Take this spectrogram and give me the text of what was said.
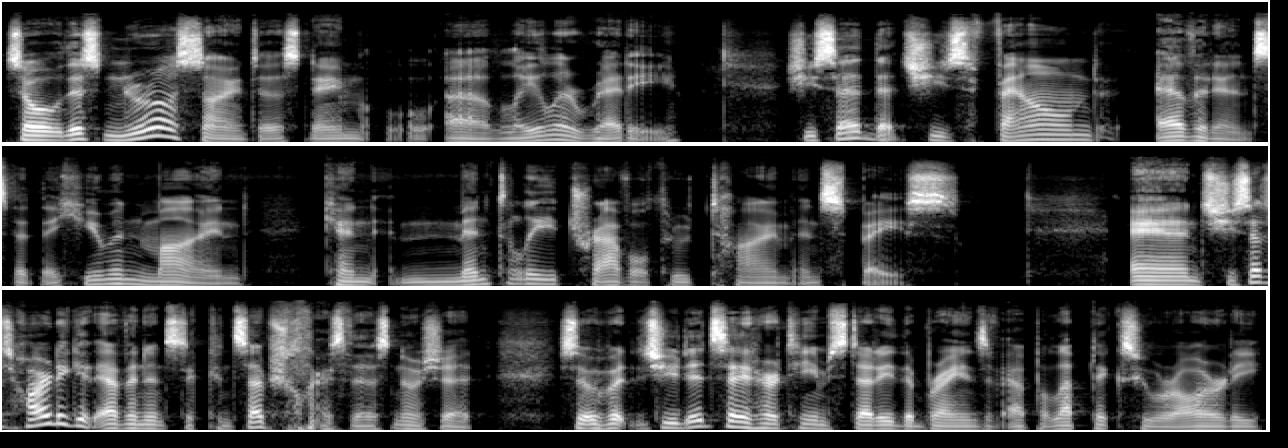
So, this neuroscientist named uh, Leila Reddy, she said that she's found evidence that the human mind can mentally travel through time and space. And she said it's hard to get evidence to conceptualize this. No shit. So, but she did say her team studied the brains of epileptics who were already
